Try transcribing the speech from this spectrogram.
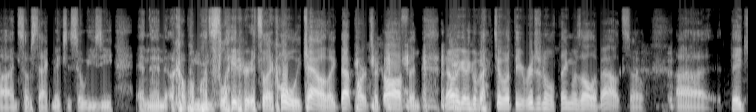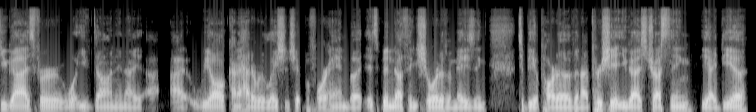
uh, and Substack makes it so easy. And then a couple months later, it's like, holy cow, like that part took off, and now we got to go back to what the original thing was all about. So, uh, thank you guys for what you've done, and I, I, I we all kind of had a relationship beforehand, but it's been nothing short of amazing to be a part of, and I appreciate you guys trusting the idea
